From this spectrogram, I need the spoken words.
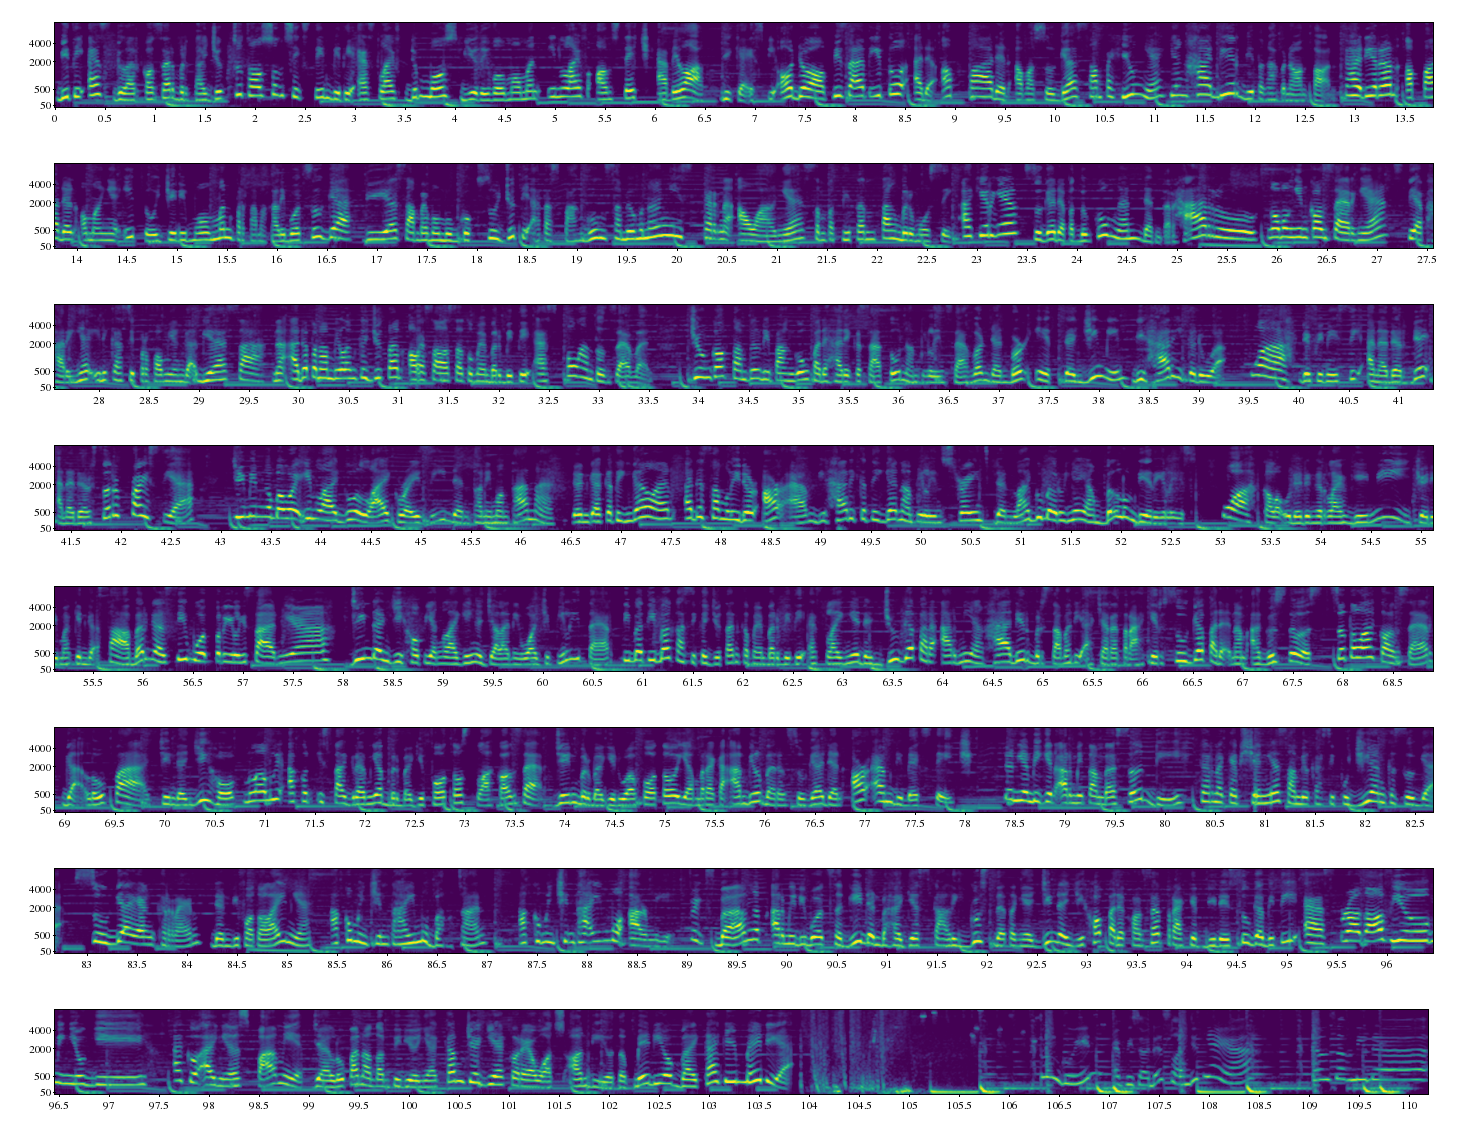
BTS gelar konser bertajuk 2016 BTS Live The Most Beautiful Moment in Life on Stage Abelok di KSPO Dome. Di saat itu ada Appa dan Ama Suga sampai Hyungnya yang hadir di tengah penonton. Kehadiran Appa dan omangnya itu jadi momen pertama kali buat Suga. Dia sampai membungkuk sujud di atas panggung sambil menangis karena awalnya sempat ditentang bermusik. Akhirnya Suga dapat dukungan dan terharu. Ngomongin konsernya, setiap harinya ini kasih perform yang nggak biasa. Nah, ada penampilan kejutan oleh salah satu member BTS, Pelantun Seven. Jungkook tampil di panggung pada hari ke-1 nampilin Seven dan Burn It, dan Jimin di hari kedua. Wah, definisi Another Day, Another Surprise ya. Jimin ngebawain lagu Like Crazy dan Tony Montana. Dan gak ketinggalan, ada sang leader RM di hari ketiga nampilin Strange dan lagu barunya yang belum dirilis. Wah, kalau udah denger live gini, jadi makin gak sabar gak sih buat perilisannya? Jin dan J-Hope yang lagi ngejalani wajib militer, tiba-tiba kasih kejutan ke member BTS lainnya dan juga para ARMY yang hadir bersama di acara terakhir Suga pada 6 Agustus. Setelah konser, gak lupa, Jin dan J-Hope melalui akun Instagramnya berbagi foto setelah konser. Jin berbagi dua foto yang mereka ambil bareng Suga dan RM di backstage. Dan yang bikin Army tambah sedih karena captionnya sambil kasih pujian ke Suga. Suga yang keren dan di foto lainnya, aku mencintaimu Bang Chan. Aku mencintaimu Army. Fix banget Army dibuat sedih dan bahagia sekaligus datangnya Jin dan J-Hope pada konser terakhir di Day Suga BTS. Proud of you, Ming Yugi. Aku Agnes pamit. Jangan lupa nonton videonya Kamjagia Korea Watch On di YouTube Media by KG Media. Tungguin episode selanjutnya ya. Kamsahamnida.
